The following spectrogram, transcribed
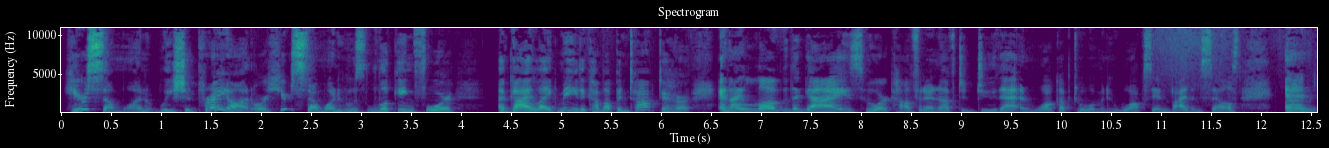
here's someone we should prey on, or here's someone who's looking for a guy like me to come up and talk to her. And I love the guys who are confident enough to do that and walk up to a woman who walks in by themselves and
